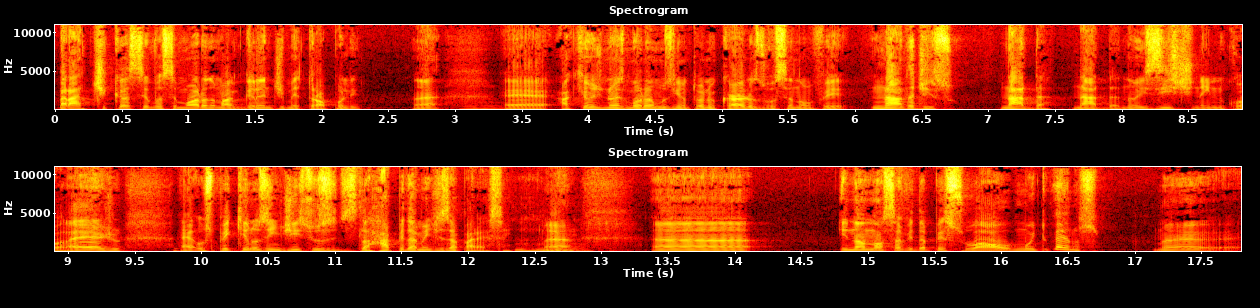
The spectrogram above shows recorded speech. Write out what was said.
prática se você mora numa grande metrópole, né? É, aqui onde nós moramos, em Antônio Carlos, você não vê nada disso. Nada, nada. Não existe nem no colégio. É, os pequenos indícios des- rapidamente desaparecem, né? Ah, e na nossa vida pessoal, muito menos. Né?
